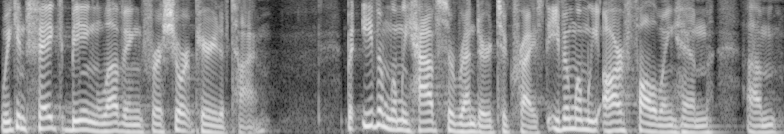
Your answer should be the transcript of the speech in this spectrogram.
We can fake being loving for a short period of time. But even when we have surrendered to Christ, even when we are following Him, um,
